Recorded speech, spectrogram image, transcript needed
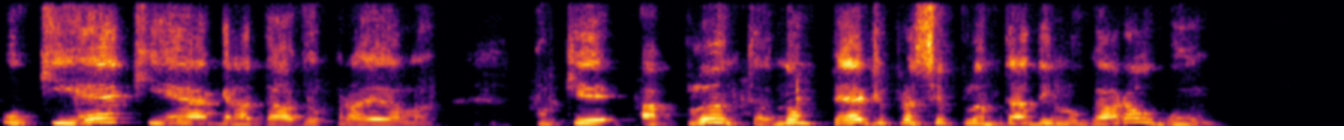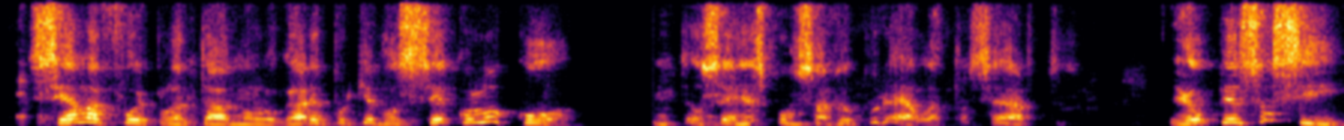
o que é que é agradável para ela, porque a planta não pede para ser plantada em lugar algum. É. Se ela foi plantada num lugar é porque você colocou. Então você é, é responsável por ela, tá certo? Eu penso assim.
